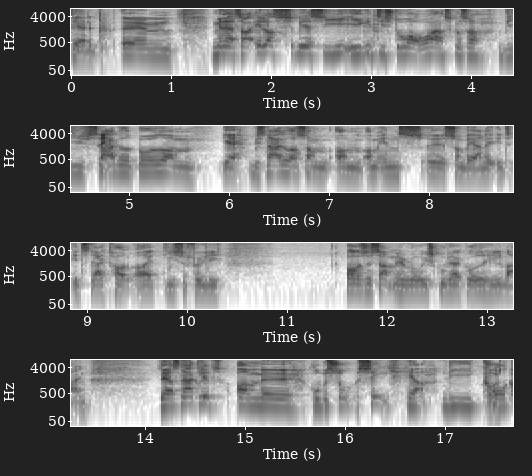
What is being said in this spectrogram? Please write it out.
det er det. Øhm, men altså, ellers vil jeg sige, ikke de store overraskelser. Vi snakkede Nej. både om ja, vi snakkede også om, om, om Ends øh, som værende et, et stærkt hold, og at de selvfølgelig også sammen med Heroic skulle være gået hele vejen. Lad os snakke lidt om øh, gruppe C her, lige kort.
